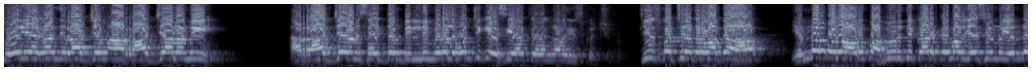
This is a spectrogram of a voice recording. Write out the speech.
సోనియా గాంధీ రాజ్యం ఆ రాజ్యాలని ఆ రాజ్యాలను సైతం ఢిల్లీ మెడలు వంచి కేసీఆర్ తెలంగాణ తీసుకొచ్చిండు. తీసుకొచ్చిన తర్వాత ఎన్నో పలు అరుపు అభివృద్ధి కార్యక్రమాలు చేసిండు ఎన్నో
